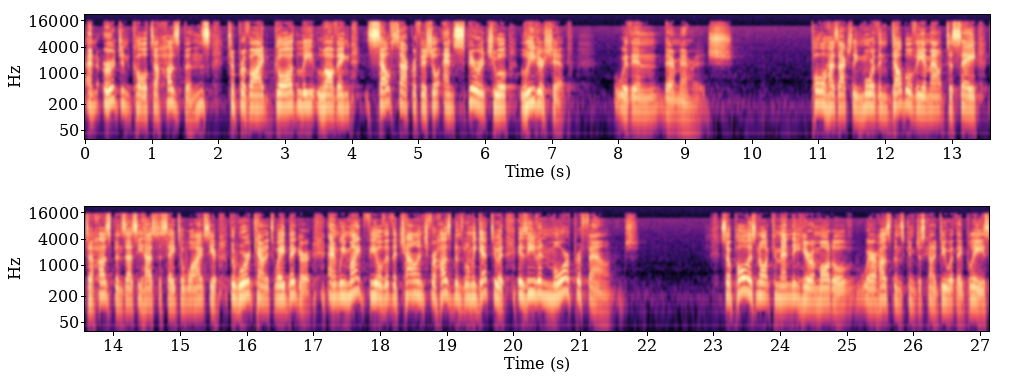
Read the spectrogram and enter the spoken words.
an urgent call to husbands to provide godly, loving, self sacrificial, and spiritual leadership within their marriage. Paul has actually more than double the amount to say to husbands as he has to say to wives here. The word count, it's way bigger. And we might feel that the challenge for husbands when we get to it is even more profound. So, Paul is not commending here a model where husbands can just kind of do what they please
